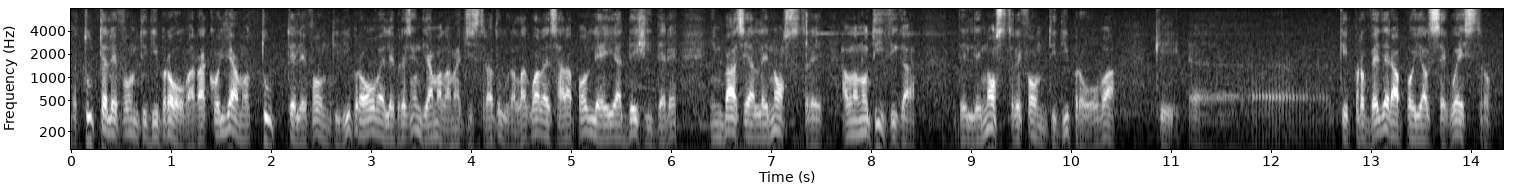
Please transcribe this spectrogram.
eh, tutte le fonti di prova, raccogliamo tutte le fonti di prova e le presentiamo alla magistratura, la quale sarà poi lei a decidere in base nostre, alla notifica delle nostre fonti di prova che, eh, che provvederà poi al sequestro.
